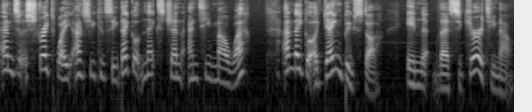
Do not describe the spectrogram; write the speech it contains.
and straight away as you can see they've got next gen anti-malware and they've got a game booster in their security now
